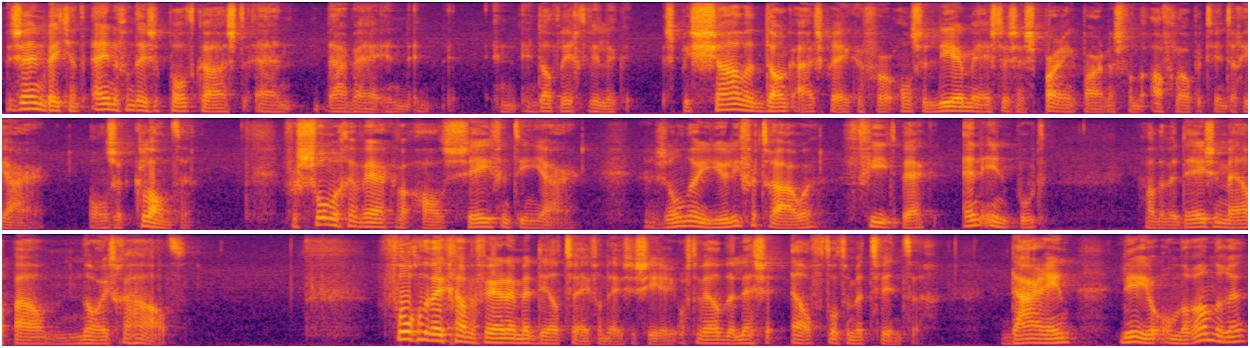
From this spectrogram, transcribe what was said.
we zijn een beetje aan het einde van deze podcast en daarbij in, in, in dat licht wil ik speciale dank uitspreken voor onze leermeesters en sparringpartners van de afgelopen 20 jaar, onze klanten. Voor sommigen werken we al 17 jaar. En zonder jullie vertrouwen, feedback en input hadden we deze mijlpaal nooit gehaald. Volgende week gaan we verder met deel 2 van deze serie, oftewel de lessen 11 tot en met 20. Daarin leer je onder andere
